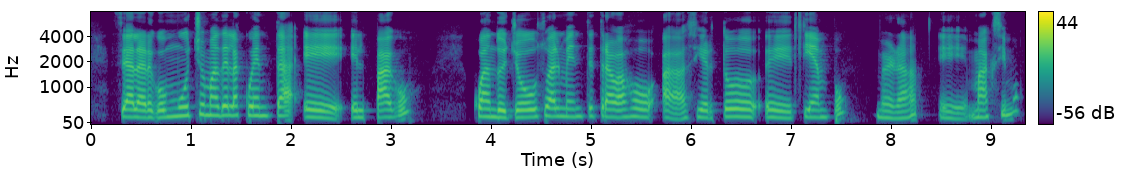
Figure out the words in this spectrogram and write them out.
se alargó mucho más de la cuenta el pago cuando yo usualmente trabajo a cierto tiempo, ¿verdad? máximo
